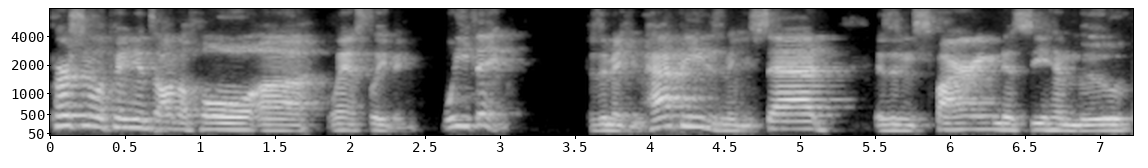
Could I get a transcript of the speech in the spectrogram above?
personal opinions on the whole uh, Lance leaving. What do you think? Does it make you happy? Does it make you sad? Is it inspiring to see him move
